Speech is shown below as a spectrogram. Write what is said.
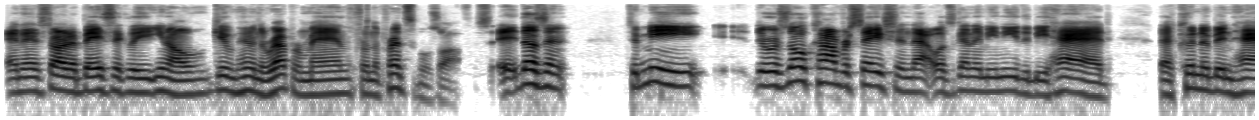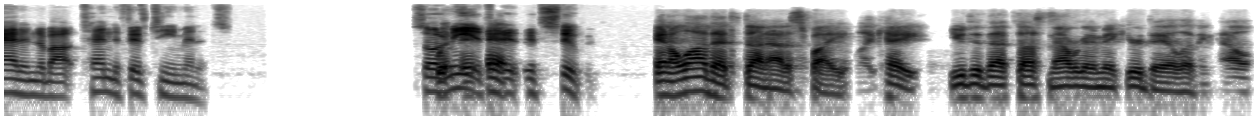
and then started basically, you know, giving him the reprimand from the principal's office. It doesn't, to me, there was no conversation that was going to be need to be had that couldn't have been had in about 10 to 15 minutes. So to Well, me, it's, a- it, it's stupid. and a lot of that's done out of spite. Like, hey, you did that to us. Now we're going to make your day a living hell.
